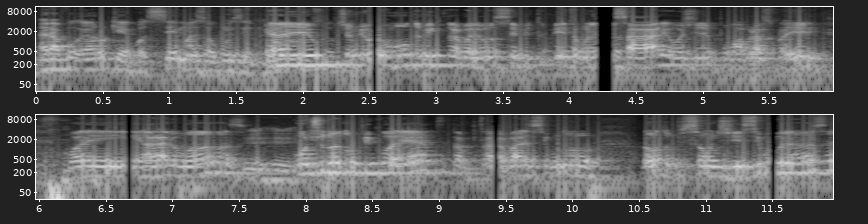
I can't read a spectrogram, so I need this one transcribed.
Era, era o quê? Você, mais alguns irmãos? Era eu, tinha meu irmão também que trabalhou, sempre também trabalhou nessa área, hoje, pô, um abraço pra ele, mora em Araruama, Uhum. continua no picolé, tra trabalha segundo na outra opção de segurança,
